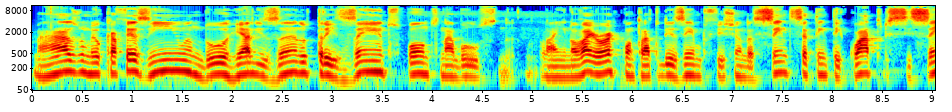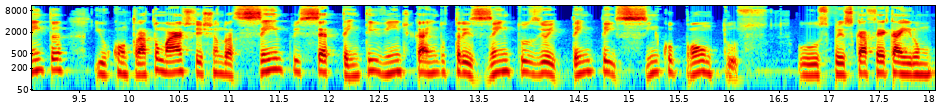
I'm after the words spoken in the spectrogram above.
Mas o meu cafezinho andou realizando 300 pontos na bolsa lá em Nova York, contrato dezembro fechando a 174,60 e o contrato março fechando a 170,20, caindo 385 pontos. Os preços do café caíram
